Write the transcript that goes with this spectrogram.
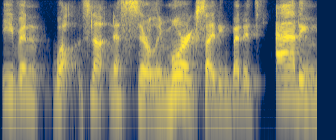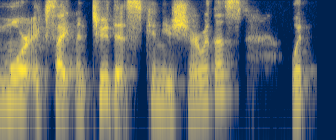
even, well, it's not necessarily more exciting, but it's adding more excitement to this. Can you share with us what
